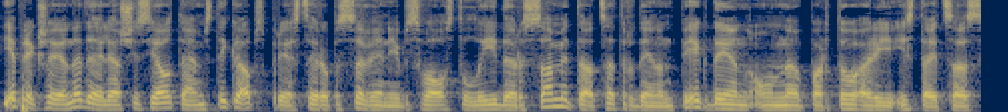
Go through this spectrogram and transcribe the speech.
Iepriekšējā nedēļā šis jautājums tika apspriests Eiropas Savienības valstu līderu samitā ceturtdien un piekdien, un par to arī izteicās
